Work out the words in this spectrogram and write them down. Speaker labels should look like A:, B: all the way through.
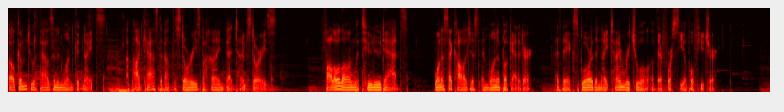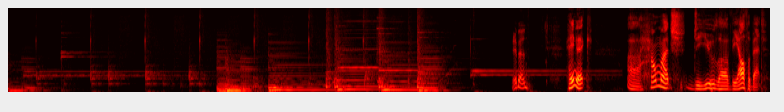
A: Welcome to A Thousand and One Good Nights, a podcast about the stories behind bedtime stories. Follow along with two new dads, one a psychologist and one a book editor, as they explore the nighttime ritual of their foreseeable future. Hey, Ben.
B: Hey, Nick. Uh, how much do you love the alphabet?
